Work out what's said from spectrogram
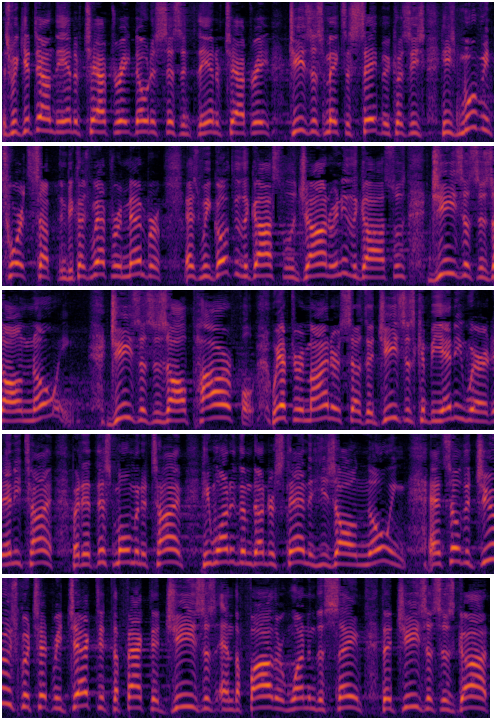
as we get down to the end of chapter 8, notice this at the end of chapter 8, Jesus makes a statement because he's, he's moving towards something. Because we have to remember, as we go through the Gospel of John or any of the Gospels, Jesus is all knowing, Jesus is all powerful. We have to remind ourselves that Jesus can be anywhere at any time, but at this moment of time, he wanted them to understand that he's all knowing. And so the Jews, which had rejected the fact that Jesus and the Father one and the same, that Jesus is God,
